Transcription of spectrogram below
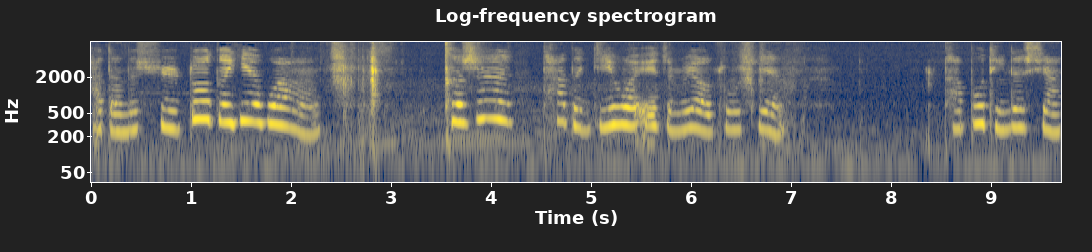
他等了许多个夜晚，可是他的机会一直没有出现。他不停的想，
